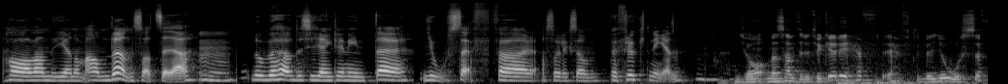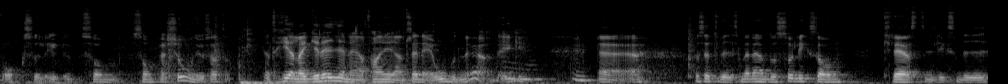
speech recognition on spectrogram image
havande genom anden så att säga. Mm. Då behövdes ju egentligen inte Josef för alltså liksom befruktningen. Ja, men samtidigt tycker jag det är häftigt, häftigt med Josef också som, som person. Just att, att hela grejen är att han egentligen är onödig. Eh, på sätt och vis. Men ändå så liksom krävs det liksom i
